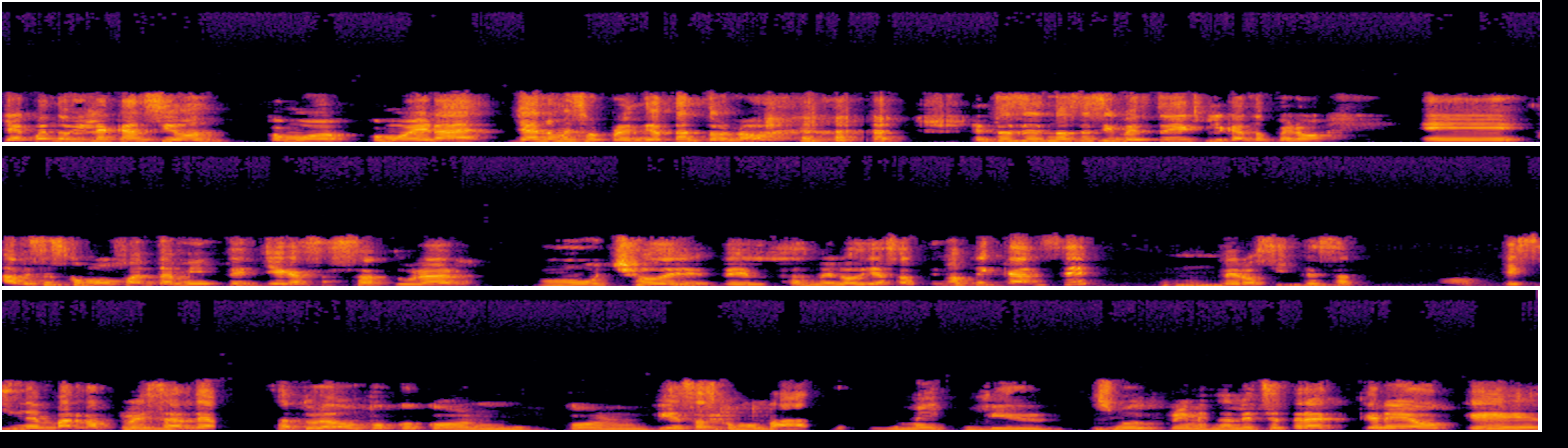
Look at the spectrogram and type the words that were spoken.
ya cuando oí la canción como, como era, ya no me sorprendió tanto, ¿no? Entonces, no sé si me estoy explicando, pero eh, a veces como fan también te llegas a saturar mucho de, las melodías, aunque no te canse, pero sí te satura, ¿no? Sin embargo, a pesar de haber saturado un poco con, con piezas como Bad, Make Me Feel, Smooth Criminal, etcétera, creo que,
